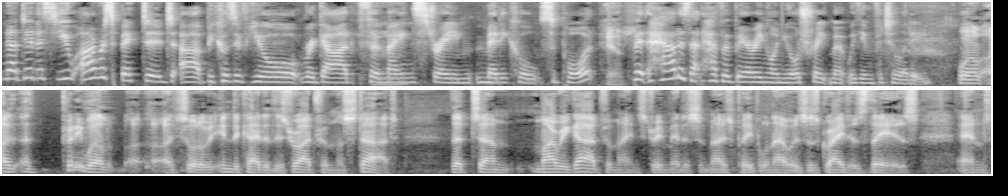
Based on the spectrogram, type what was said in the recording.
Now, Dennis, you are respected uh, because of your regard for mainstream medical support. Mm. Yes. But how does that have a bearing on your treatment with infertility? Well, I, I pretty well I, I sort of indicated this right from the start that um, my regard for mainstream medicine, most people know, is as great as theirs. And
